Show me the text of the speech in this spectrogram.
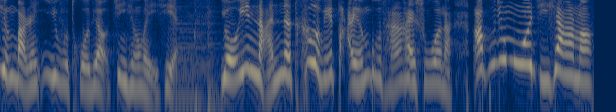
行把人衣服脱掉进行猥亵。有一男的特别大言不惭，还说呢啊，不就摸几下吗？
